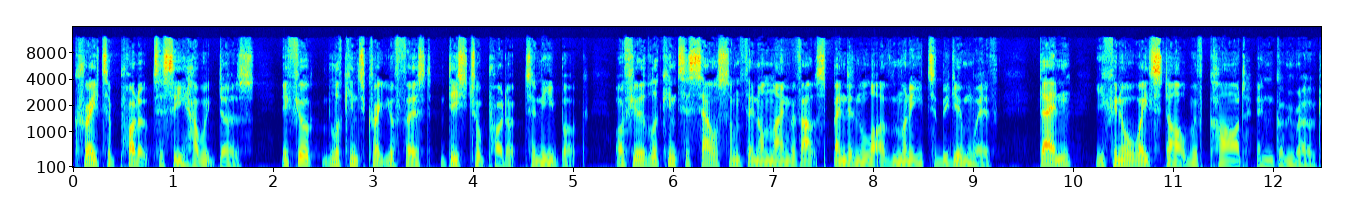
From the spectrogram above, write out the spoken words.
create a product to see how it does, if you're looking to create your first digital product, an ebook, or if you're looking to sell something online without spending a lot of money to begin with, then you can always start with Carrd and Gumroad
